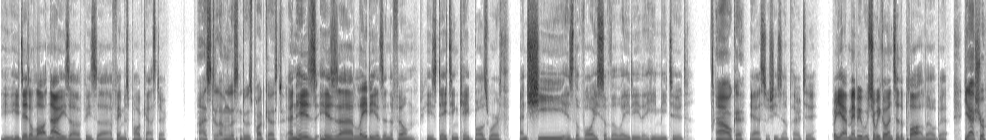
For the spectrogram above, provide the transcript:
He he did a lot. Now he's a he's a famous podcaster, I still haven't listened to his podcast. and his his uh, lady is in the film. He's dating Kate Bosworth, and she is the voice of the lady that he me too'd. Ah, okay. Yeah, so she's up there too. But yeah, maybe should we go into the plot a little bit? Yeah, sure.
